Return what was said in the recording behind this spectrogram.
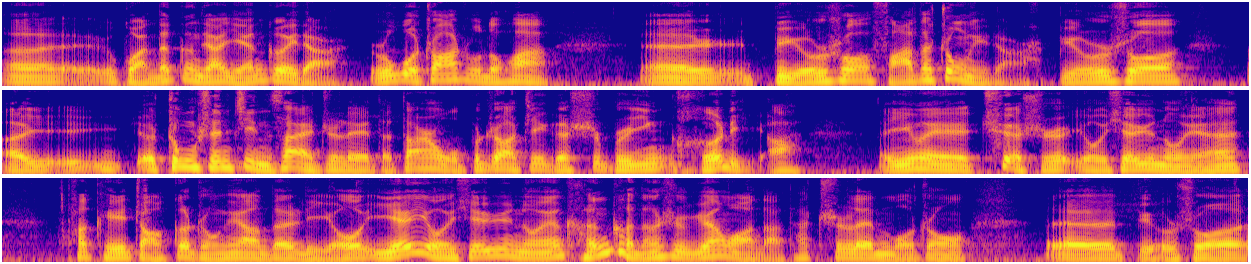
呃管得更加严格一点。如果抓住的话，呃，比如说罚得重一点，比如说呃终身禁赛之类的。当然我不知道这个是不是应合理啊，因为确实有一些运动员。他可以找各种各样的理由，也有一些运动员很可能是冤枉的。他吃了某种，呃，比如说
